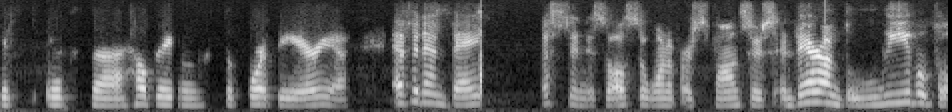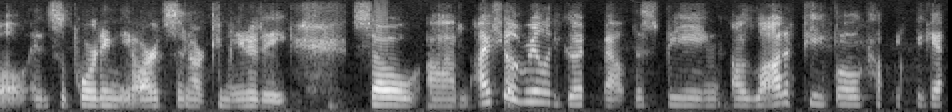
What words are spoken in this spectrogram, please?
it's it's uh, helping support the area. F&M Bank Weston is also one of our sponsors, and they're unbelievable in supporting the arts in our community. So um, I feel really good about this being a lot of people coming together.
